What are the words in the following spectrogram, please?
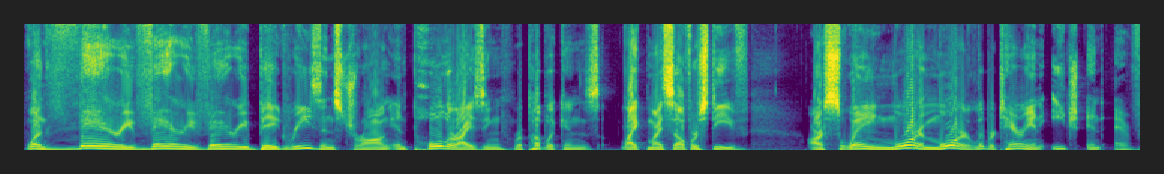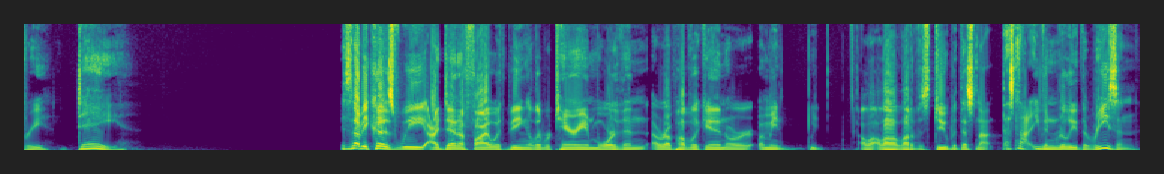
one very, very, very big reason strong and polarizing Republicans like myself or Steve are swaying more and more libertarian each and every day. It's not because we identify with being a libertarian more than a Republican, or I mean, we a lot, a lot of us do, but that's not that's not even really the reason.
